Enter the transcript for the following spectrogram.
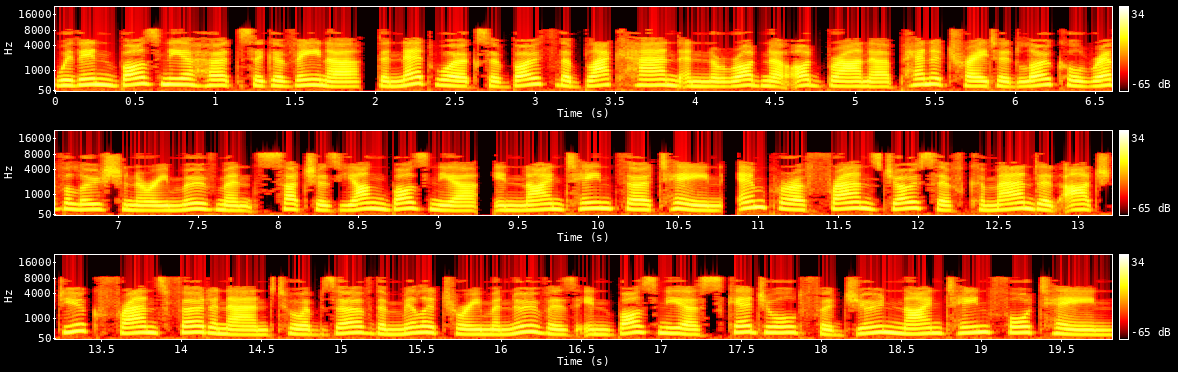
Within Bosnia-Herzegovina, the networks of both the Black Hand and Narodna Odbrana penetrated local revolutionary movements such as Young Bosnia. In 1913, Emperor Franz Joseph commanded Archduke Franz Ferdinand to observe the military maneuvers in Bosnia scheduled for June 1914.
